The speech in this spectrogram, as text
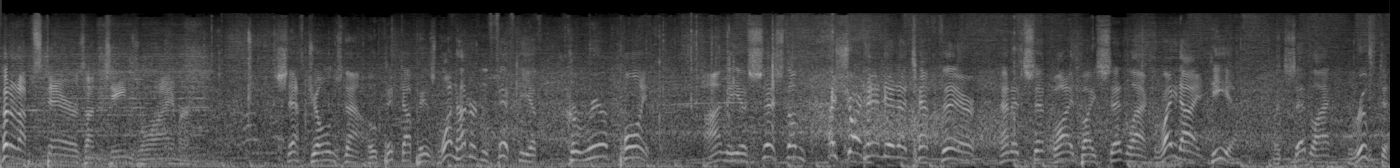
put it upstairs on James Reimer. Seth Jones now, who picked up his 150th career point on the assist. Um, A shorthanded attempt there, and it's sent wide by Sedlak. Right idea, but Sedlak roofed it.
